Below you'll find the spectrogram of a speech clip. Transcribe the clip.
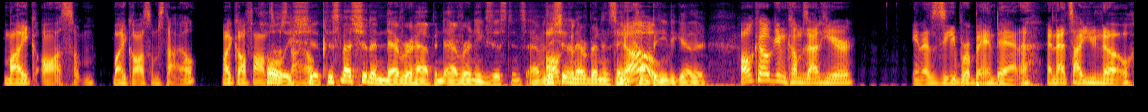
Mike Awesome, Mike Awesome style, Mike Alfonso Holy style. shit! This match should have never happened ever in existence ever. They should have never been in the same No. company together. Hulk Hogan comes out here in a zebra bandana, and that's how you know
